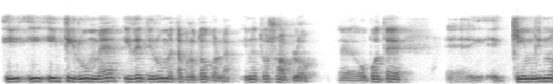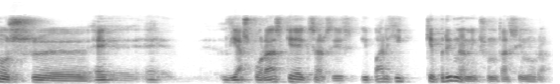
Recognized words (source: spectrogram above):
ή, ή, ή, τηρούμε ή δεν τηρούμε τα πρωτόκολλα. Είναι τόσο απλό. Ε, οπότε ε, κίνδυνος ε, ε, ε, διασποράς και έξαρσης υπάρχει και πριν ανοίξουν τα σύνορα.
